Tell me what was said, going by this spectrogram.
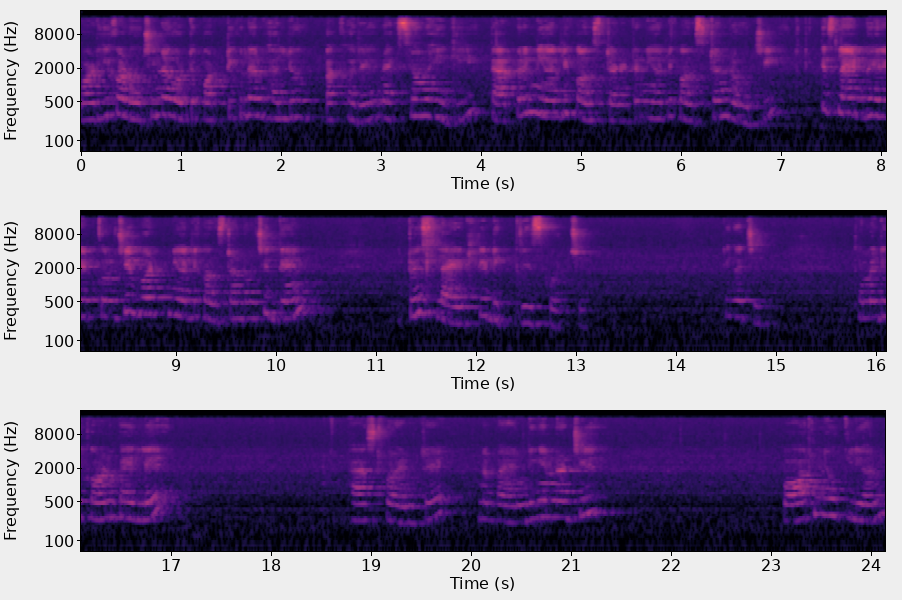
बढ़ी कौन ना, गोटे पर्टिकुलर वैल्यू पाखरे मैक्सिमम हेगी तापर नियरली कांस्टेंट एटा नियरली कांस्टेंट रहउची टे स्लैट भेरिएट कर बट निली कन्स्टाट हो दे स्लैटली डिक्रिज कर ठीक अच्छे तो मैं कौन पाइले फास्ट पॉइंट रे, ना binding energy per nucleon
